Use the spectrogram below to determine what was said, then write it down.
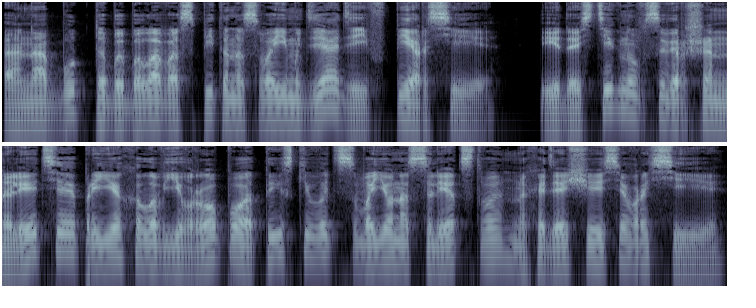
она будто бы была воспитана своим дядей в Персии и, достигнув совершеннолетия, приехала в Европу отыскивать свое наследство, находящееся в России.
